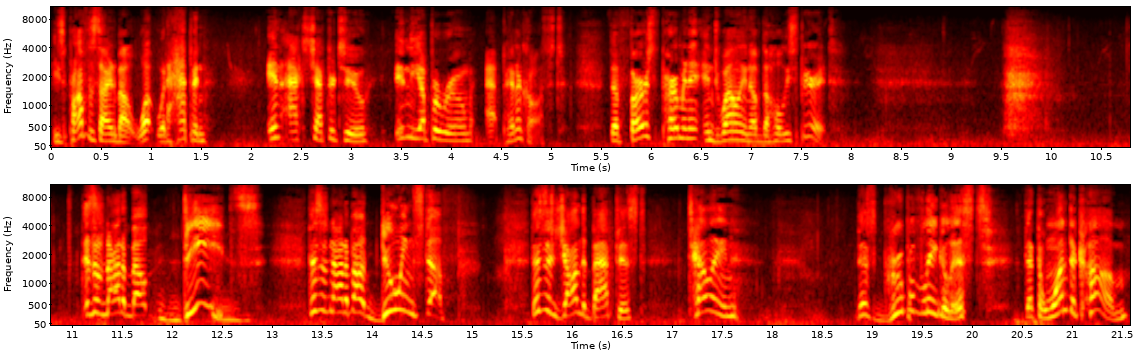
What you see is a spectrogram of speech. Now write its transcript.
He's prophesying about what would happen in Acts chapter 2 in the upper room at Pentecost, the first permanent indwelling of the Holy Spirit. This is not about deeds. This is not about doing stuff. This is John the Baptist telling this group of legalists that the one to come,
